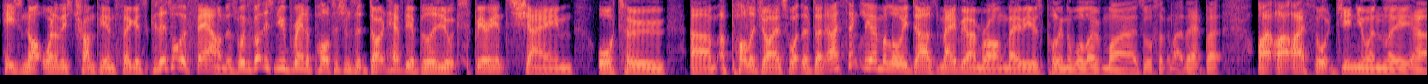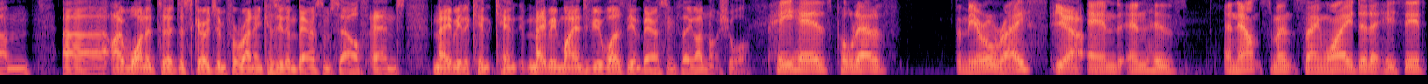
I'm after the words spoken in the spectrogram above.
He's not one of these Trumpian figures because that's what we've found is we've got this new brand of politicians that don't have the ability to experience shame or to um, apologise for what they've done. And I think Leo Molloy does. Maybe I'm wrong. Maybe he was pulling the wool over my eyes or something like that. But I, I, I thought genuinely. Um, uh, I wanted to discourage him for running because he'd embarrass himself, and maybe the can, can, maybe my interview was the embarrassing thing. I'm not sure. He has pulled out of the mayoral race. Yeah. And in his announcement saying why he did it, he said,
